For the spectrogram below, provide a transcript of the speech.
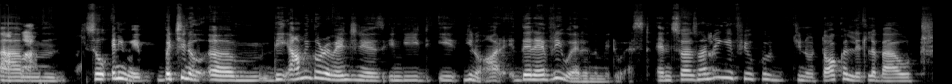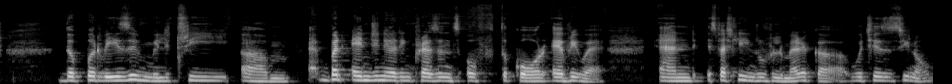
Um, so anyway, but you know, um, the Army Corps of Engineers, indeed, you know, are they're everywhere in the Midwest, and so I was wondering if you could, you know, talk a little about the pervasive military um, but engineering presence of the Corps everywhere and especially in rural america which is you know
